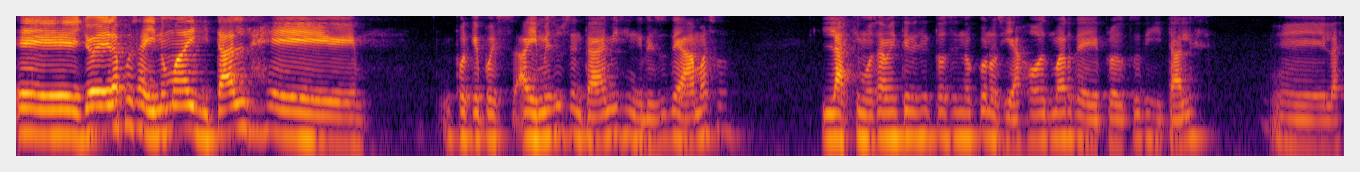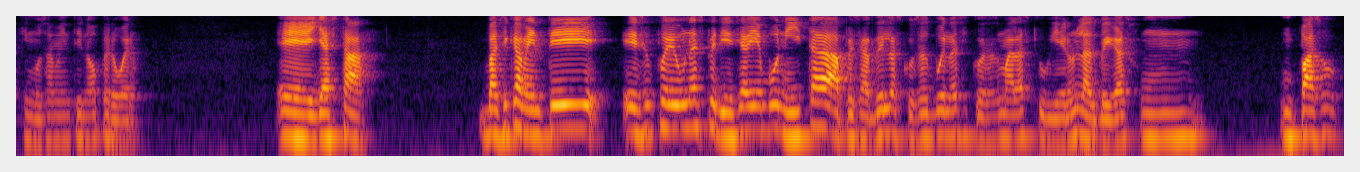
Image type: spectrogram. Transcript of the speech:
Eh, yo era pues ahí nómada digital, eh, porque pues ahí me sustentaba mis ingresos de Amazon. Lastimosamente en ese entonces no conocía Hotmart de productos digitales. lastimosamente no, pero bueno. ya está. Básicamente eso fue una experiencia bien bonita, a pesar de las cosas buenas y cosas malas que hubieron. Las Vegas fue un, un paso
